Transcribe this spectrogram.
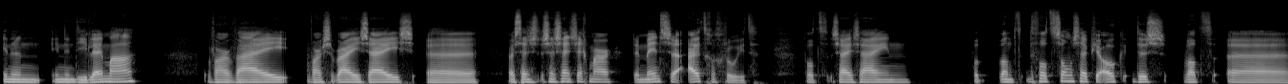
in een, in een dilemma waar wij, waar, waar zij, eh, waar zijn, zij zijn zeg maar de mensen uitgegroeid. Want zij zijn, wat, want soms heb je ook dus wat, eh,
